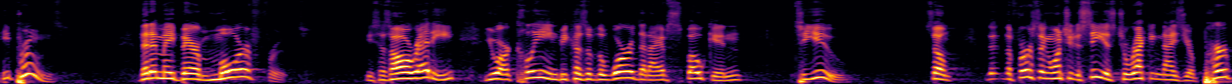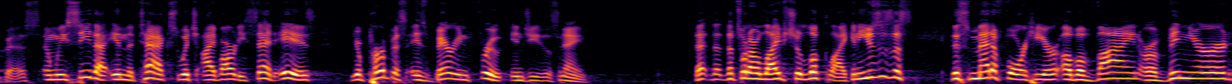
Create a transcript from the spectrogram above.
he prunes, that it may bear more fruit. He says, Already you are clean because of the word that I have spoken to you. So, the, the first thing I want you to see is to recognize your purpose. And we see that in the text, which I've already said is your purpose is bearing fruit in Jesus' name. That, that, that's what our life should look like. And he uses this this metaphor here of a vine or a vineyard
